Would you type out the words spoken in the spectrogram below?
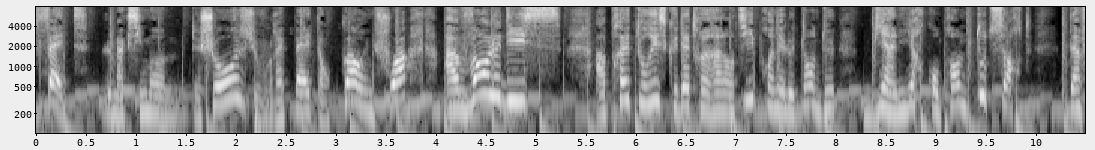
Faites le maximum de choses, je vous le répète encore une fois, avant le 10. Après, tout risque d'être ralenti, prenez le temps de bien lire, comprendre toutes sortes d'informations.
